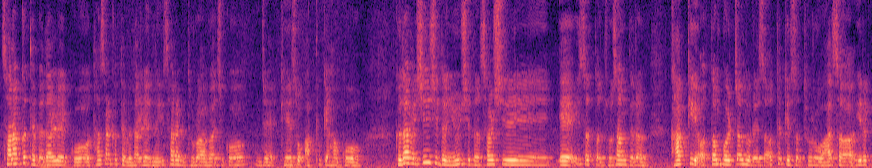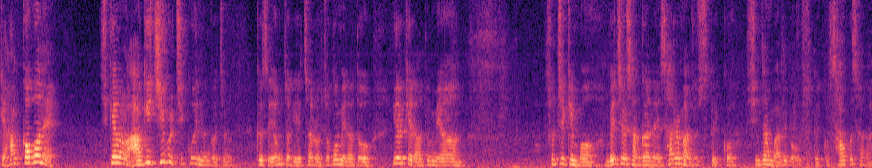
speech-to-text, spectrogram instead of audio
사람 끝에 매달려 있고 타살 끝에 매달려 있는 이 사람이 들어와 가지고 이제 계속 아프게 하고 그 다음에 신씨든 윤씨든 설씨에 있었던 조상들은 각기 어떤 벌전으로 해서 어떻게 해서 들어와서 이렇게 한꺼번에 쉽게 말하면 아기 집을 짓고 있는 거죠. 그래서 영적 예찰로 조금이라도 이렇게 놔두면 솔직히 뭐 며칠 상간에 살을 맞을 수도 있고 심장마비가 올 수도 있고 사고사가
